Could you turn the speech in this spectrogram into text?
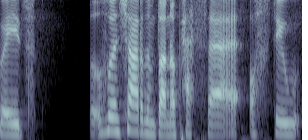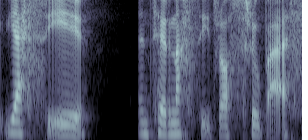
gweud, oedd yn siarad amdano pethau, os diw Iesu yn teirnasu dros rhywbeth,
